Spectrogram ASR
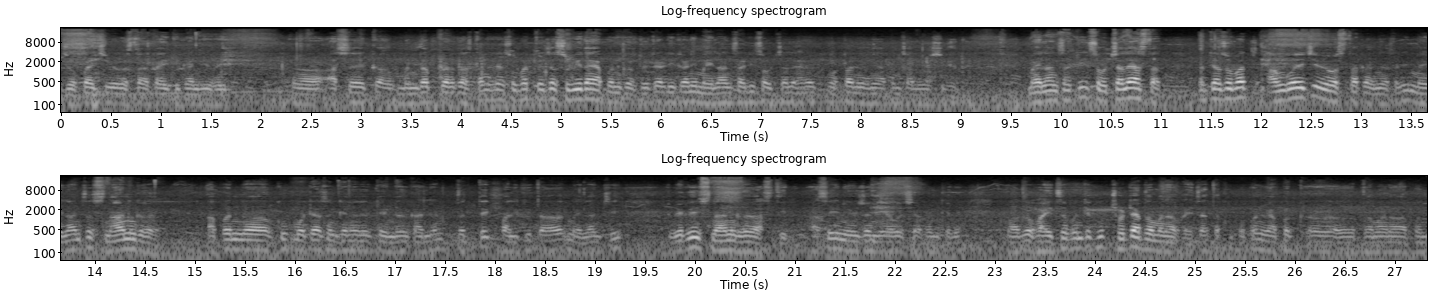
झोपायची व्यवस्था काही ठिकाणी होईल. असं एक मंडप करत असताना त्यासोबत त्याच्या सुविधाही आपण करतो त्या ठिकाणी महिलांसाठी शौचालय हा एक मोठा निर्णय आपण चालू वर्षी घेतो महिलांसाठी शौचालय असतात तर त्यासोबत आंघोळीची व्यवस्था करण्यासाठी महिलांचं स्नानगृह. आपण खूप मोठ्या संख्येने टेंडर काढले प्रत्येक पालखी तळावर महिलांची वेगळी स्नानगृह असतील असंही नियोजन यावर्षी आपण केलं. माझं व्हायचं पण ते खूप छोट्या प्रमाणावर व्हायचं. आता खूप आपण व्यापक प्रमाणावर आपण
